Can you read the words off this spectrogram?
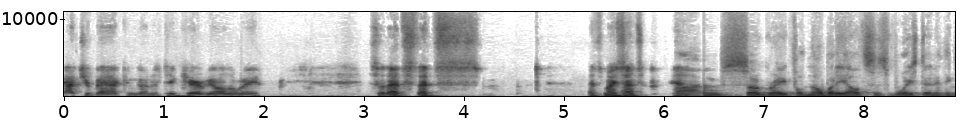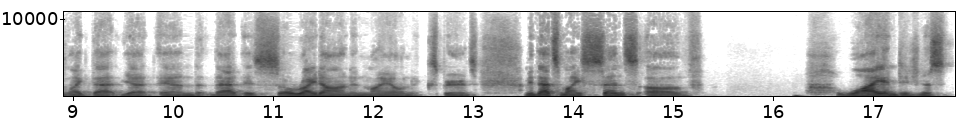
got your back and going to take care of you all the way so that's that's that's my sense. And i'm so grateful. Nobody else has voiced anything like that yet and that is so right on in my own experience. I mean that's my sense of why indigenous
